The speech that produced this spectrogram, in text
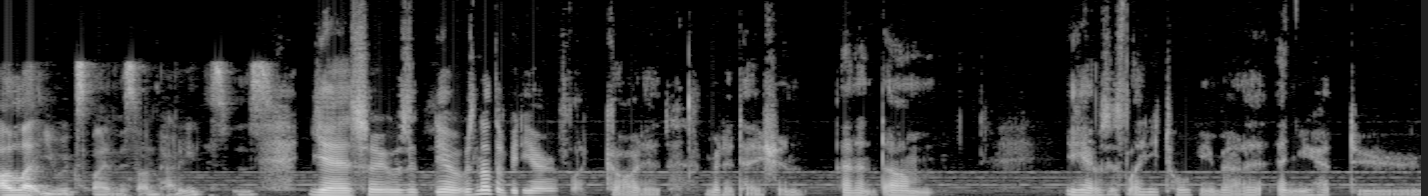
I'll let you explain this one, Patty. This was Yeah, so it was a, yeah, it was another video of like guided meditation, and it, um, yeah, it was this lady talking about it, and you had to.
